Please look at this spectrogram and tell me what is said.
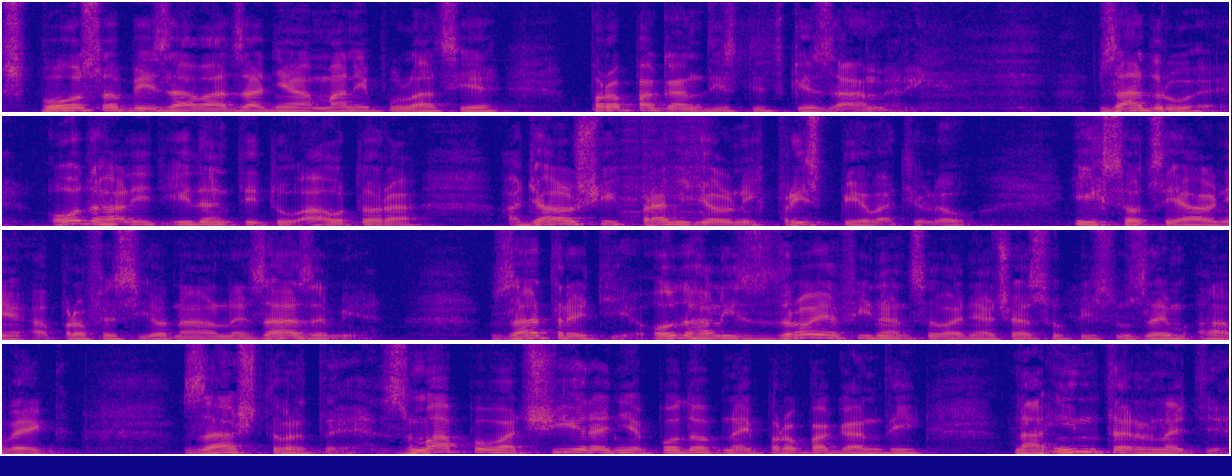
spôsoby zavádzania a manipulácie, propagandistické zámery. Za druhé, odhaliť identitu autora a ďalších pravidelných prispievateľov, ich sociálne a profesionálne zázemie. Za tretie, odhaliť zdroje financovania časopisu Zem a vek. Za štvrté, zmapovať šírenie podobnej propagandy na internete.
